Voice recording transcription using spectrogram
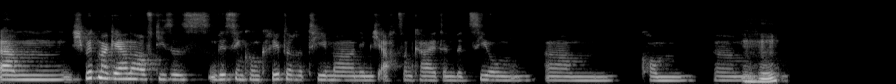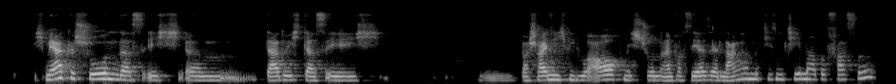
Ähm, ich würde mal gerne auf dieses ein bisschen konkretere Thema, nämlich Achtsamkeit in Beziehungen, ähm, kommen. Ähm, mhm. Ich merke schon, dass ich ähm, dadurch, dass ich wahrscheinlich wie du auch mich schon einfach sehr, sehr lange mit diesem Thema befasse,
